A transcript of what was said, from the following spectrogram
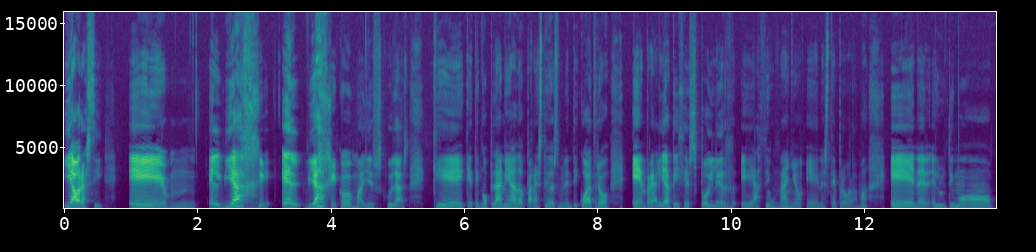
Y ahora sí, Em, el viaje, el viaje con mayúsculas que, tengo planeado para este 2024, en realidad te hice spoiler eh, hace un año en este programa. En el, último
